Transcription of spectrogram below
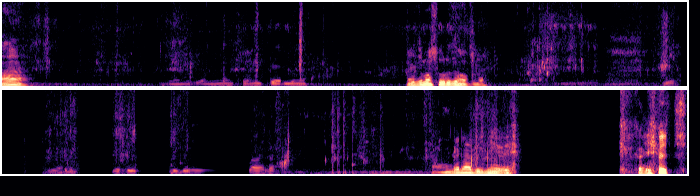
ஆ நிஜமாக சுடுது மாப்பிள்ள அங்கே நீ கை வச்சு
